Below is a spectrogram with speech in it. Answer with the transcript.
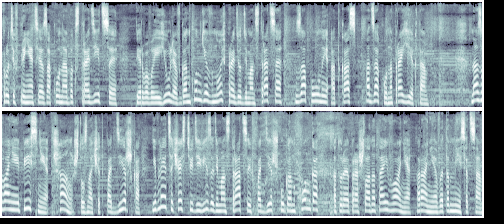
против принятия закона об экстрадиции. 1 июля в Гонконге вновь пройдет демонстрация за полный отказ от законопроекта. Название песни «Чан», что значит «поддержка», является частью девиза демонстрации в поддержку Гонконга, которая прошла на Тайване ранее в этом месяце.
